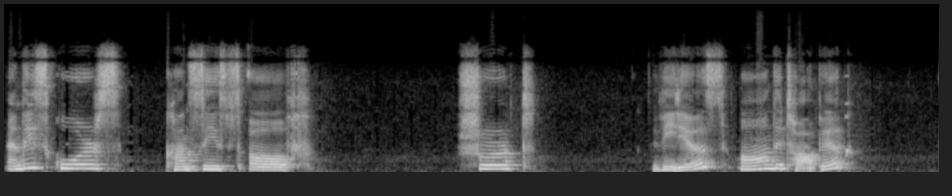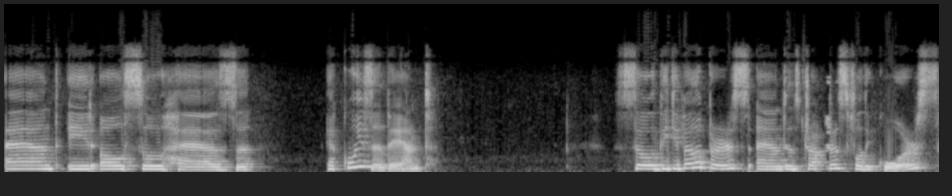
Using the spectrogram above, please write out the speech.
And this course consists of short videos on the topic and it also has a quiz at the end. So the developers and instructors for the course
